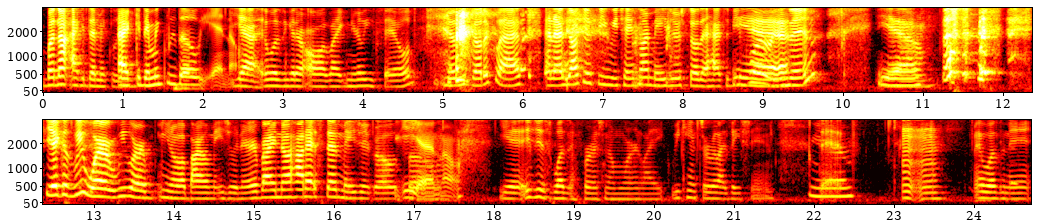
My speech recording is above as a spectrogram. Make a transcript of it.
but not academically. academically though. Yeah, no. Yeah, it wasn't good at all. Like nearly failed, nearly failed a class. And as y'all can see, we changed our major, so that had to be for a reason. Yeah. yeah, because we were we were you know a bio major, and everybody know how that STEM major goes. So, Yeah, no. Yeah, it just wasn't for us no more. Like we came to a realization Yeah. that mm-mm, it wasn't it.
